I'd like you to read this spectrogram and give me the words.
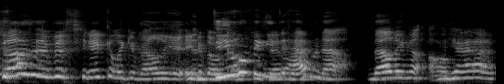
Dat zijn verschrikkelijke meldingen. Ik heb En die hoef ik niet te hebben, hè. Meldingen af. Ja,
